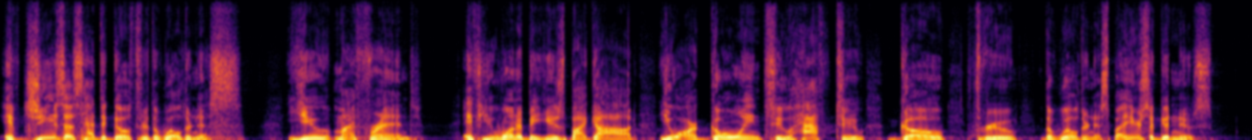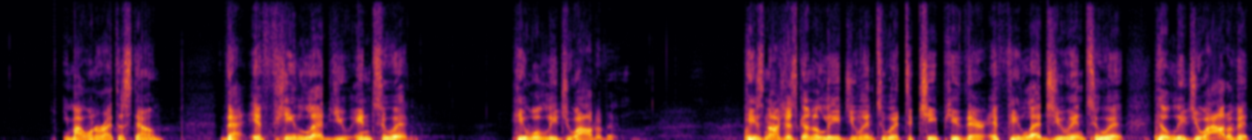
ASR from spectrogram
if Jesus had to go through the wilderness, you, my friend, if you want to be used by God, you are going to have to go through the wilderness. But here's the good news. You might want to write this down that if He led you into it, He will lead you out of it. He's not just going to lead you into it to keep you there. If He led you into it, He'll lead you out of it.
